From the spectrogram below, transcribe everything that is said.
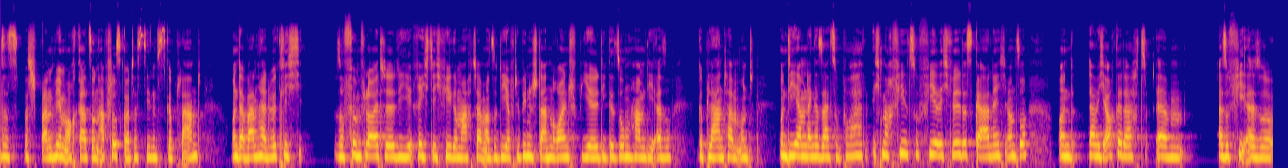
das ist spannend. Wir haben auch gerade so einen Abschlussgottesdienst geplant und da waren halt wirklich so fünf Leute, die richtig viel gemacht haben, also die auf der Bühne standen, Rollenspiel, die gesungen haben, die also geplant haben und, und die haben dann gesagt so, boah, ich mache viel zu viel, ich will das gar nicht und so. Und da habe ich auch gedacht, ähm, also viel, also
